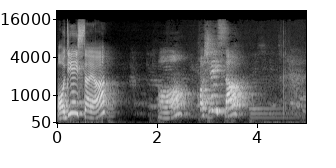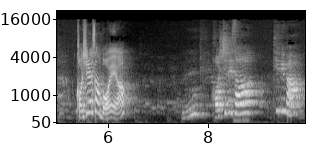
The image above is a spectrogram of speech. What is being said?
어디에 있어요? 어, 거실에 있어. 거실에서 뭐 해요? 음, 거실에서 TV 봐.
